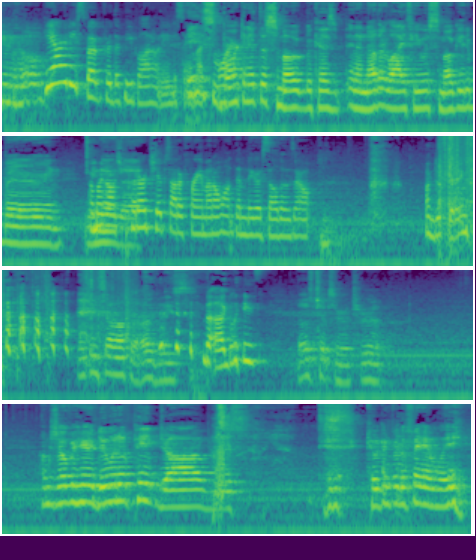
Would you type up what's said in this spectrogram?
no. He already spoke for the people. I don't need to say He's much more. He's barking at the smoke because in another life he was Smokey the Bear, and we oh my gosh, that. put our chips out of frame. I don't want them to go sell those out. I'm just kidding. We can sell out the uglies. the uglies. Those chips are a trip. I'm just over here doing a pink job, just, just cooking for the family.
